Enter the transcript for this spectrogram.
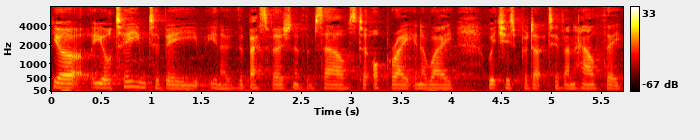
your your team to be, you know, the best version of themselves, to operate in a way which is productive and healthy.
